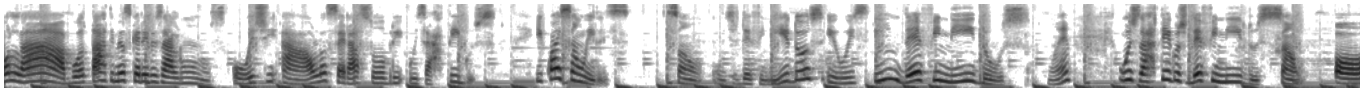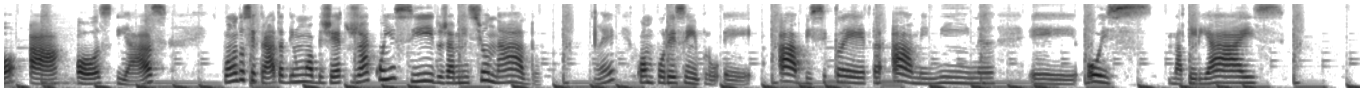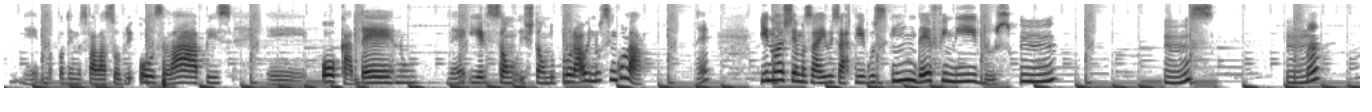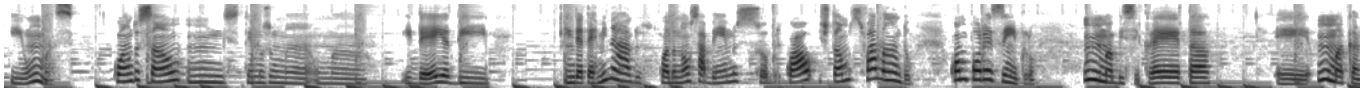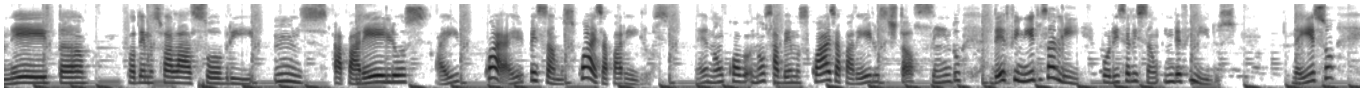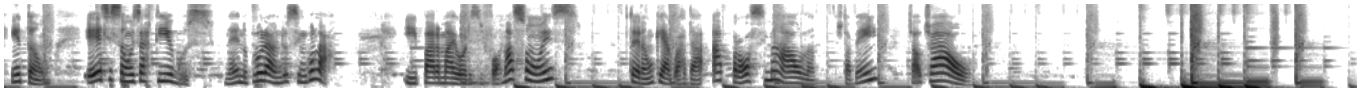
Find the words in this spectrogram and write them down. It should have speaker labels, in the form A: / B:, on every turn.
A: Olá, boa tarde, meus queridos alunos. Hoje a aula será sobre os artigos. E quais são eles? São os definidos e os indefinidos, não é? Os artigos definidos são o, a, os e as, quando se trata de um objeto já conhecido, já mencionado, né? como por exemplo, é, a bicicleta, a menina, é, os materiais, é, podemos falar sobre os lápis, é, o caderno, né? E eles são, estão no plural e no singular, né? E nós temos aí os artigos indefinidos, um, uns, uma e umas. Quando são uns, temos uma, uma ideia de indeterminados, quando não sabemos sobre qual estamos falando, como por exemplo, uma bicicleta, é, uma caneta, podemos falar sobre uns aparelhos, aí, aí pensamos quais aparelhos, né? não, não sabemos quais aparelhos estão sendo definidos ali, por isso eles são indefinidos, não é isso? Então, esses são os artigos, né, no plural e no singular. E para maiores informações, terão que aguardar a próxima aula. Está bem? Tchau, tchau!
